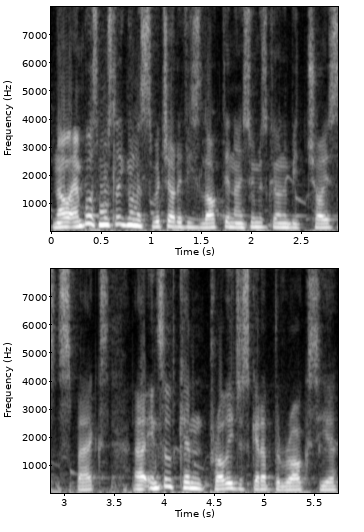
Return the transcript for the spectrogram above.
Now Empo's mostly going to switch out if he's locked in. I assume it's going to be choice specs. Uh, Insult can probably just get up the rocks here.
